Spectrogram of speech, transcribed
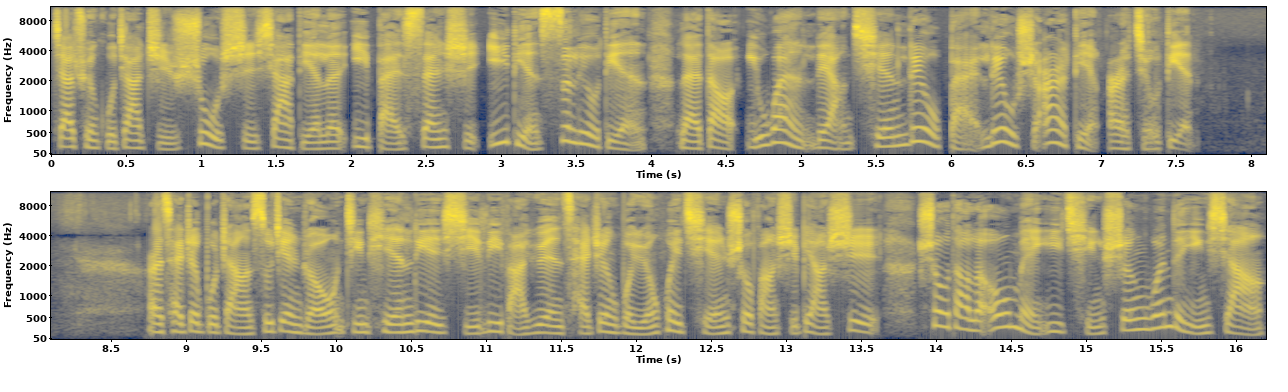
加权股价指数是下跌了一百三十一点四六点，来到一万两千六百六十二点二九点。而财政部长苏建荣今天列席立法院财政委员会前受访时表示，受到了欧美疫情升温的影响，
